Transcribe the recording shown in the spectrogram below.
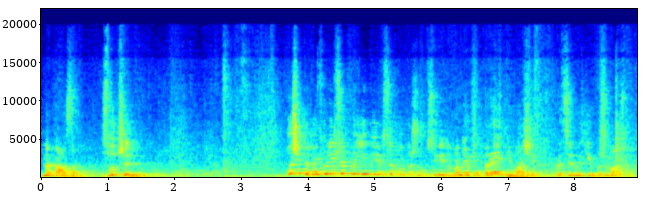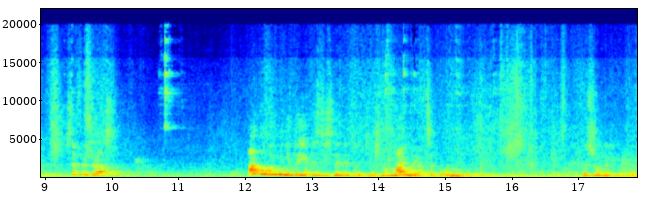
наказом, злочинним. Хочете, хай поліція приїде, я все покажу. Всі від у мене є попередні ваші працівники без маски. Все прекрасно. Або ви мені даєте здійснити платіж. Нормально, як це повинно бути. Без жодних проблем.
